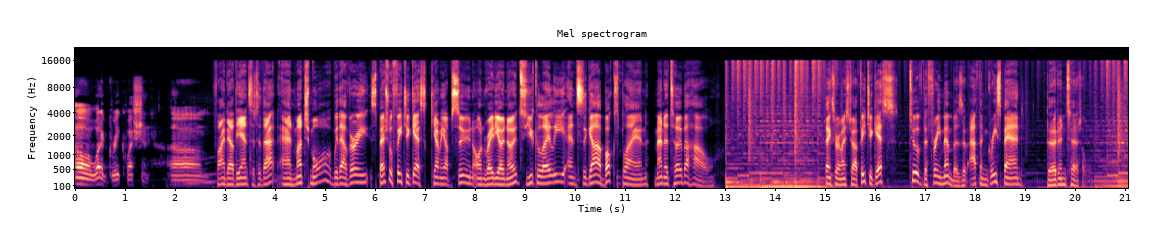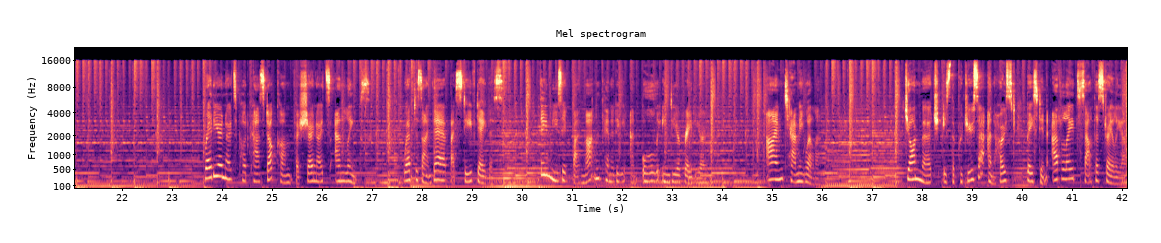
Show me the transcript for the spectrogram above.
Oh, what a great question. Um, Find out the answer to that and much more with our very special feature guest coming up soon on Radio Notes, ukulele and cigar box playing Manitoba Hal. Thanks very much to our feature guests, two of the three members of Athens Greece band Berdnturtle. RadioNotesPodcast.com for show notes and links. Web design there by Steve Davis. Theme music by Martin Kennedy and All India Radio. I'm Tammy Weller. John Murch is the producer and host based in Adelaide, South Australia.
